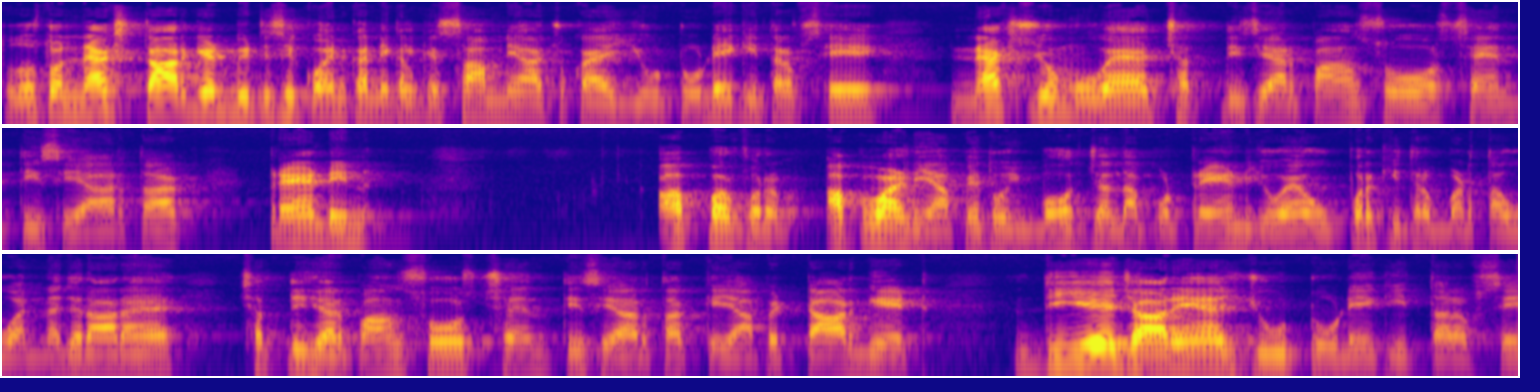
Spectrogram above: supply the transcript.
तो दोस्तों नेक्स्ट टारगेट बीटीसी कॉइन का निकल के सामने आ चुका है यू टूडे की तरफ़ से। नेक्स्ट जो मूव है, छत्तीस हज़ार पाँच सौ और सैंतीस हज़ार तक। ट्रेंड इन अपर अपवर्ड यहाँ पे तो बहुत जल्द आपको ट्रेंड जो है ऊपर की तरफ़ बढ़ता हुआ नज़र आ रहा है। छत्तीस हज़ार पाँच सौ सैंतीस हज़ार तक के यहाँ पे टारगेट दिए जा रहे हैं यू टूडे की तरफ़ से।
